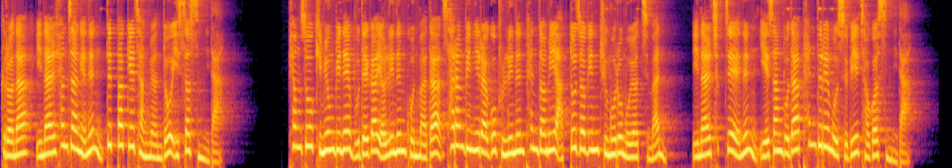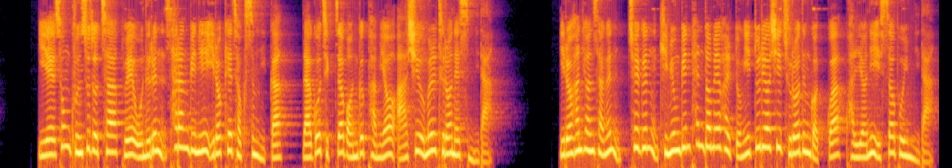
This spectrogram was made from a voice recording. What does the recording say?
그러나 이날 현장에는 뜻밖의 장면도 있었습니다. 평소 김용빈의 무대가 열리는 곳마다 사랑빈이라고 불리는 팬덤이 압도적인 규모로 모였지만 이날 축제에는 예상보다 팬들의 모습이 적었습니다. 이에 송 군수조차 왜 오늘은 사랑빈이 이렇게 적습니까? 라고 직접 언급하며 아쉬움을 드러냈습니다. 이러한 현상은 최근 김용빈 팬덤의 활동이 뚜렷이 줄어든 것과 관련이 있어 보입니다.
